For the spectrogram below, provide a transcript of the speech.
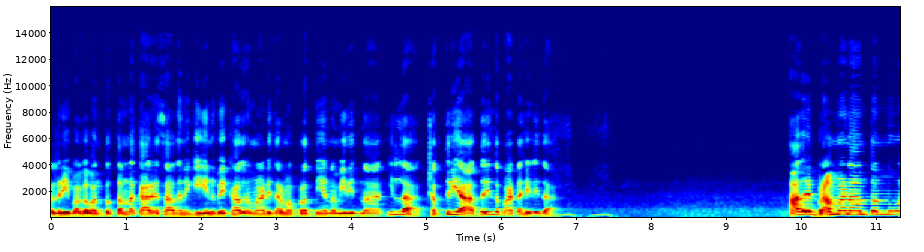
ಅಲ್ರಿ, ಭಗವಂತ ತನ್ನ ಕಾರ್ಯ ಸಾಧನೆಗೆ ಏನು ಬೇಕಾದರೂ ಮಾಡಿ ಧರ್ಮಪ್ರಜ್ಞೆಯನ್ನು ಮೀರಿದ್ನ? ಇಲ್ಲ. ಕ್ಷತ್ರಿಯ ಆದ್ದರಿಂದ ಪಾಠ ಹೇಳಿದ. ಆದರೆ ಬ್ರಾಹ್ಮಣ ಅಂತನ್ನುವ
